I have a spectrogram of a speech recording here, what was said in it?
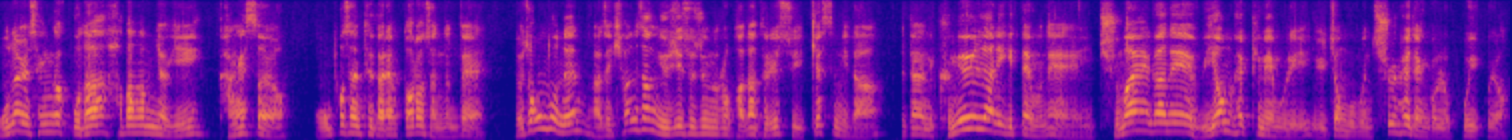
오늘 생각보다 하방 압력이 강했어요. 5%가량 떨어졌는데 이 정도는 아직 현상 유지 수준으로 받아들일 수 있겠습니다. 일단 금요일 날이기 때문에 이 주말간의 위험 회피 매물이 일정 부분 출회된 걸로 보이고요.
